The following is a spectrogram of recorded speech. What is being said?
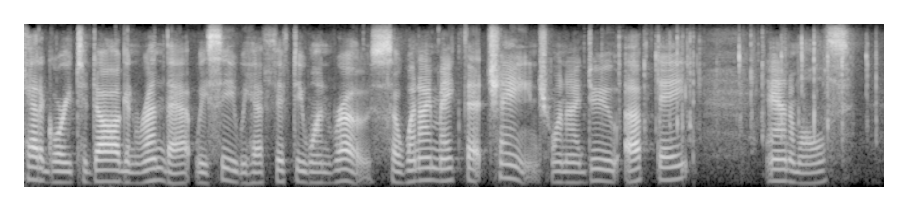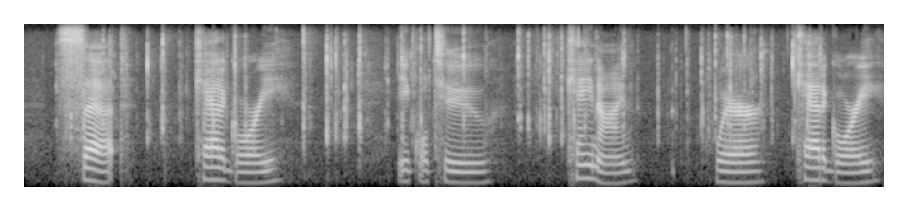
category to dog and run that, we see we have 51 rows. So when I make that change, when I do update animals, set category equal to canine, where category,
